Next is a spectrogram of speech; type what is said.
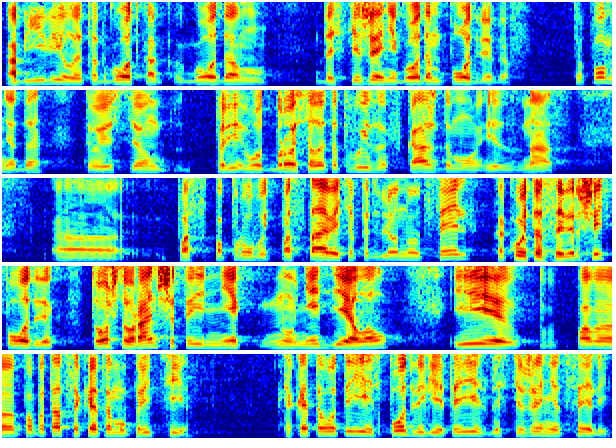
объявил этот год как годом достижений, годом подвигов. Кто помнит, да? То есть он вот бросил этот вызов каждому из нас а, попробовать поставить определенную цель, какой-то совершить подвиг, то, что раньше ты не, ну, не делал, и попытаться к этому прийти. Так это вот и есть подвиги, это и есть достижение целей.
